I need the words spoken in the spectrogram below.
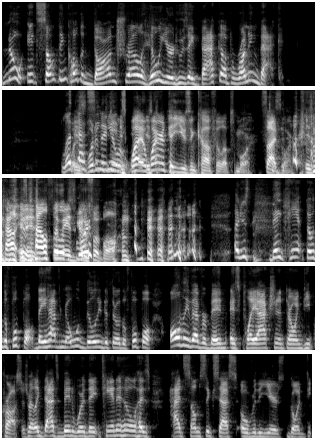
No, it's something called the Dontrell Hilliard, who's a backup running back. Let what, that what are sink they doing? Why, is- why aren't they using Kyle Philips more? Sidebar. Is Kyle, is Kyle That Philips man's good at football. I just they can't throw the football. They have no ability to throw the football. All they've ever been is play action and throwing deep crossers, right? Like that's been where they Tannehill has had some success over the years, going deep,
